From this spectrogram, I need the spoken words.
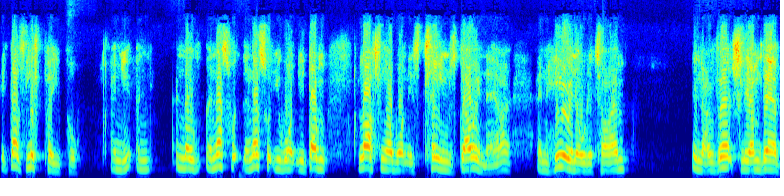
it does lift people. And you and and they, and that's what and that's what you want. You don't. Last thing I want is teams going there and hearing all the time. You know, virtually, I'm there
